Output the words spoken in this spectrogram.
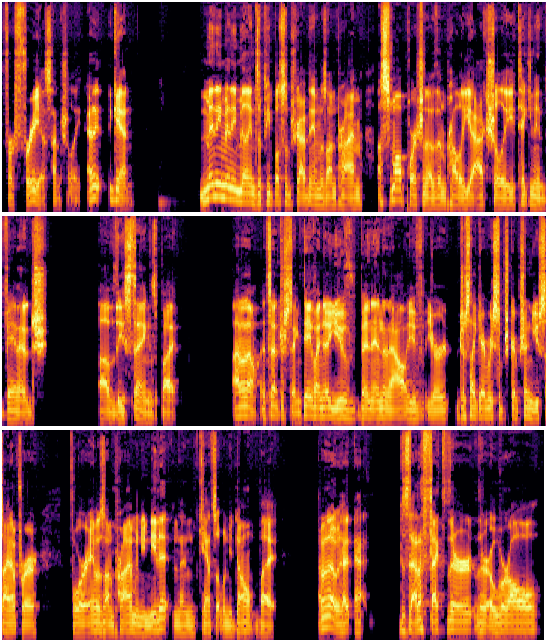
for free essentially. And it, again, many, many millions of people subscribe to Amazon Prime. A small portion of them probably actually taking advantage of these things, but I don't know. It's interesting, Dave. I know you've been in and out. You've you're just like every subscription. You sign up for for Amazon Prime when you need it, and then cancel it when you don't. But I don't know. Does that affect their their overall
